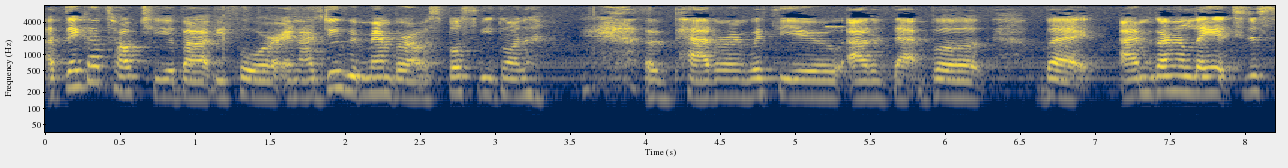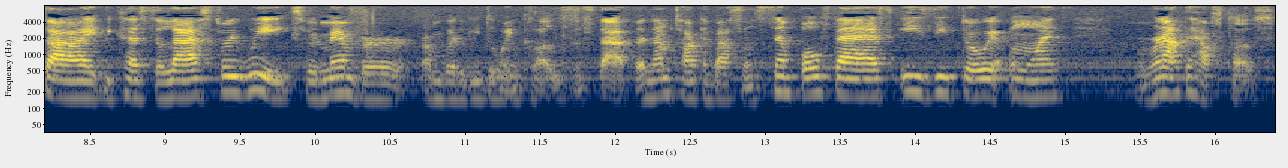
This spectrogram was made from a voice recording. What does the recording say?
I think I talked to you about it before, and I do remember I was supposed to be doing a pattern with you out of that book, but I'm going to lay it to the side because the last three weeks, remember, I'm going to be doing clothes and stuff, and I'm talking about some simple, fast, easy, throw it on, run out the house clothes.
